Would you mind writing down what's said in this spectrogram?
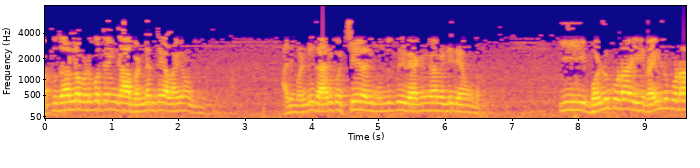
తప్పుదారిలో పడిపోతే ఇంకా ఆ బండి అంతే అలాగే ఉంటుంది అది మళ్ళీ దారికి వచ్చి అది ముందుకు వేగంగా వెళ్ళేది ఏముండదు ఈ బళ్ళు కూడా ఈ రైళ్లు కూడా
